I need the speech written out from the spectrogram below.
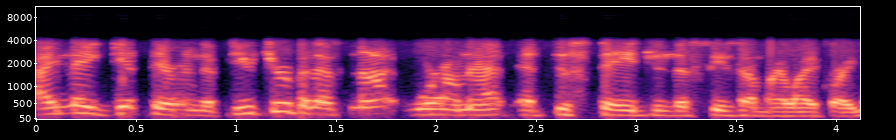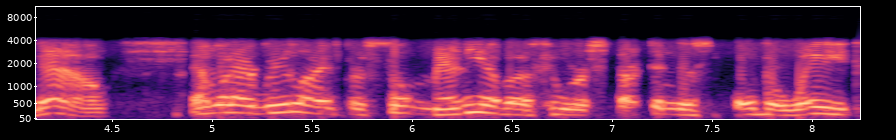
I may get there in the future, but that's not where I'm at at this stage in this season of my life right now. And what I realized for so many of us who are stuck in this overweight,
